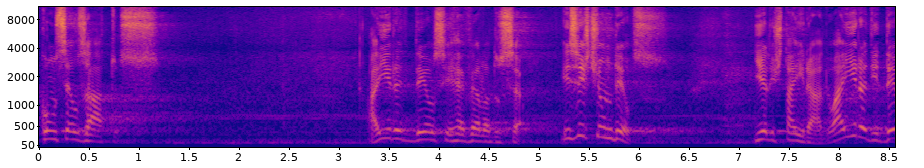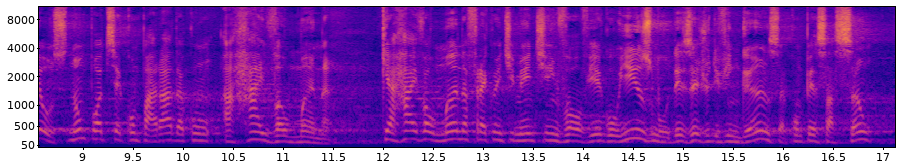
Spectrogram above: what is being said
com seus atos. A ira de Deus se revela do céu. Existe um Deus e ele está irado. A ira de Deus não pode ser comparada com a raiva humana, que a raiva humana frequentemente envolve egoísmo, desejo de vingança, compensação.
